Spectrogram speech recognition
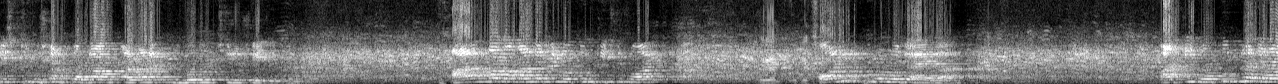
ডিস্ট্রিবিউশন প্রোগ্রাম আর অনেক উদ্বোধন ছিল সেই জন্য আরামবাগ আমার কাছে নতুন কিছু নয়। অনেক পুরনো জায়গা। আজকে নতুনরা যারা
